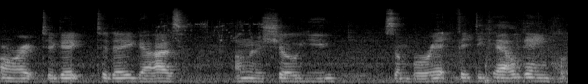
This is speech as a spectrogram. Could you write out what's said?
Alright, today, today guys, I'm going to show you some Barrett 50 cal gameplay.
